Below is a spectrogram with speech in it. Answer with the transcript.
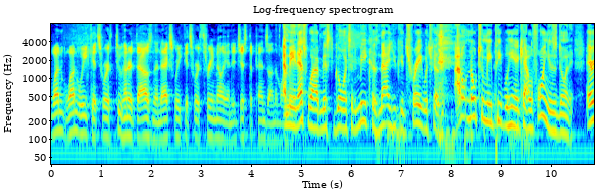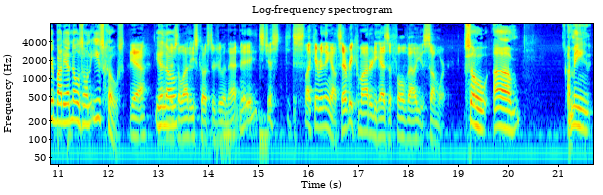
One one week it's worth two hundred thousand. The next week it's worth three million. It just depends on the market. I mean, that's why I missed going to the meet because now you can trade with. Because I don't know too many people here in California is doing it. Everybody I know is on the East Coast. yeah, You yeah, know? there's a lot of East Coasters doing that. And it's just it's like everything else. Every commodity has a full value somewhere. So, um, I mean,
